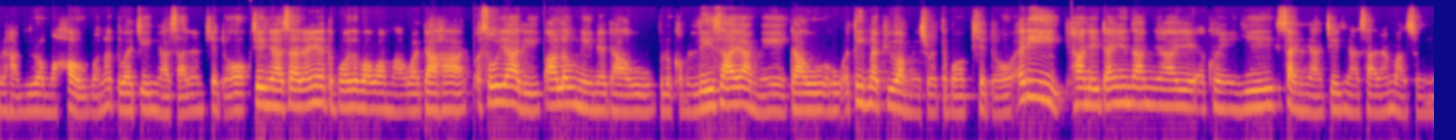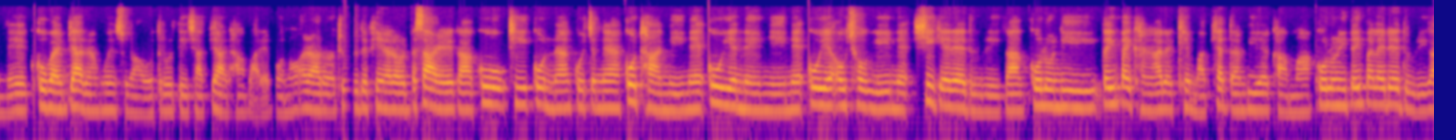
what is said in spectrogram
မယ်ဟာမျိုးတော့မဟုတ်ဘူးပေါ့နော်။သူကကြေညာစာတမ်းဖြစ်တော့ကြေညာစာတမ်းရဲ့သဘောတဘာဝမှာကဒါဟာအစိုးရတွေအားလုံးအနေနဲ့ဒါကိုဘယ်လိုခေါ်မလဲလေးစားရမယ်ဒါကိုဟိုအတိမတ်ပြုရမယ်ဆိုတဲ့သဘောဖြစ်တော့အဲ့ဒီဌာနေတိုင်းရင်းသားများရဲ့အခွင့်အရေးဆိုင်ရာကြေညာစာတမ်းမှာဆိုရင်လေကိုပိုင်ပြတန်းခွင့်ဆိုတာကိုသူတို့တေချာပြထားပါတယ်ပေါ့နော်။အဲ့ဒါတော့အထူးသဖြင့်ကတော့အစရဲကကိုထီကိုနန်းကိုကျငန်းကိုဌာနေနဲ့ကိုရဲ့နယ်မြေနဲ့ကိုရဲ့အုပ်ချုပ်ရေးနဲ့ရှိခဲ့တဲ့သူတွေကကိုလိုနီသိမ်းပိုက်ခံရတဲ့ခေတ်မှာဖြတ်တန်းပြီးတဲ့အခါမှာကိုလိုနီသိမ်းပိုက်လိုက်တဲ့သူတွေက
